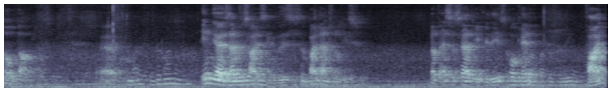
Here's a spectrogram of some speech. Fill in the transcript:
no doubt. Uh, India is emphasizing this is a bilateral issue. But as I said, if it is, okay, fine.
